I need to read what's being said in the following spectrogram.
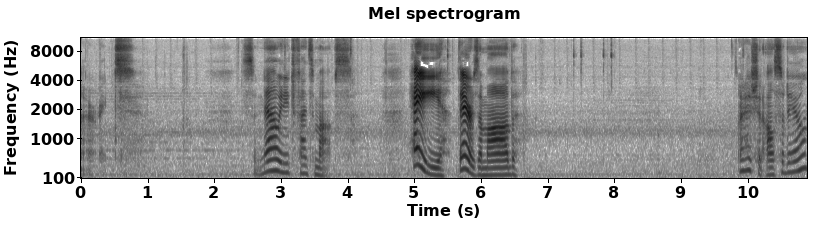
All right. So now we need to find some mobs. Hey, there's a mob. What I should also do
